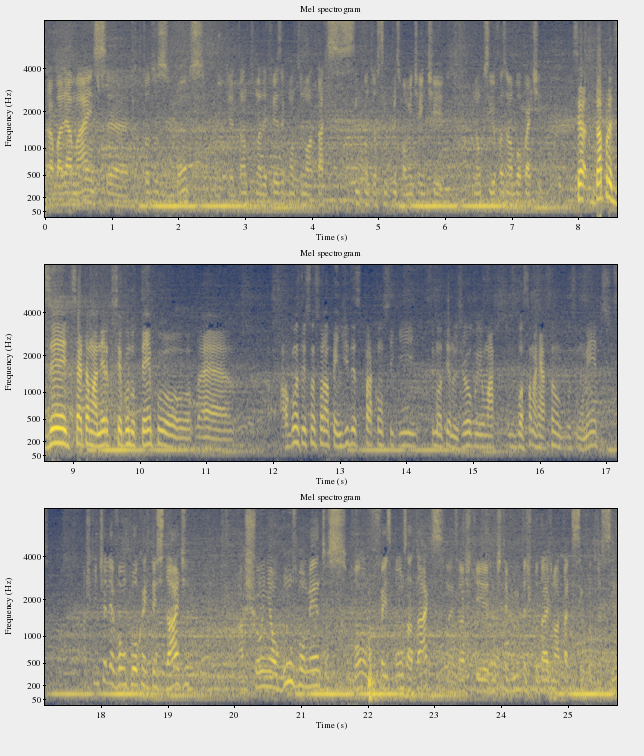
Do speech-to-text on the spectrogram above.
trabalhar mais é, todos os pontos, porque tanto na defesa quanto no ataque 5 contra 5 principalmente a gente não conseguiu fazer uma boa partida. Dá para dizer, de certa maneira, que o segundo tempo, é, algumas lições foram aprendidas para conseguir se manter no jogo e uma, esboçar uma reação em alguns momentos? Acho que a gente elevou um pouco a intensidade, achou em alguns momentos, bom, fez bons ataques, mas acho que a gente teve muita dificuldade no ataque 5 contra 5.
